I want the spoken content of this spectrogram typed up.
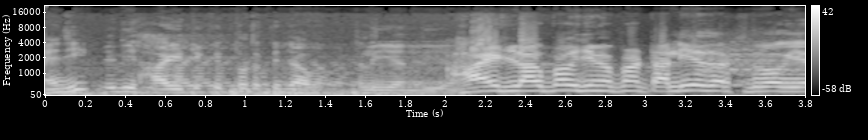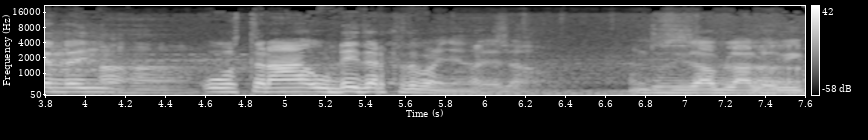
ਹੈ ਜੀ ਇਹਦੀ ਹਾਈਟ ਕਿੱਥੋਂ ਤੱਕ ਜਾ ਚਲੀ ਜਾਂਦੀ ਆ? ਹਾਈਟ ਲਗਭਗ ਜਿਵੇਂ ਆਪਣਾ ਟਾਲੀ ਦਾ ਦਰਖਤ ਵਗ ਜਾਂਦਾ ਜੀ। ਉਸ ਤਰ੍ਹਾਂ ਉੱਡੇ ਦਰਖਤ ਬਣ ਜਾਂਦਾ ਇਹਦਾ। ਤੁਸੀਂ ਹਿਸਾਬ ਲਾ ਲਓ ਵੀ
